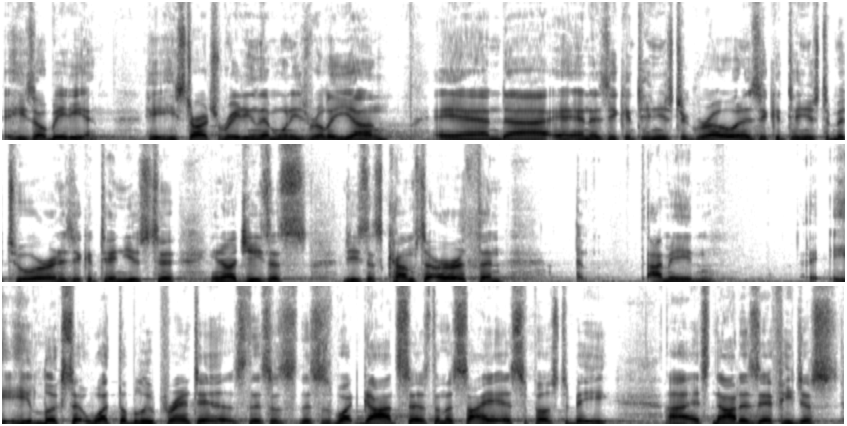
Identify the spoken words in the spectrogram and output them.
he's obedient. He, he starts reading them when he's really young, and, uh, and as he continues to grow, and as he continues to mature, and as he continues to, you know, Jesus, Jesus comes to earth, and I mean, he, looks at what the blueprint is. This is, this is what God says the Messiah is supposed to be. Uh, it's not as if he just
